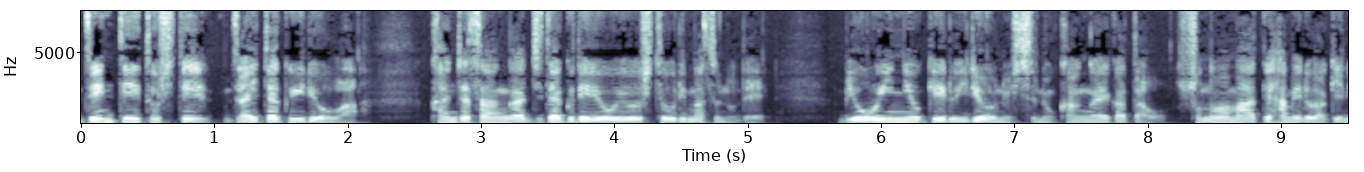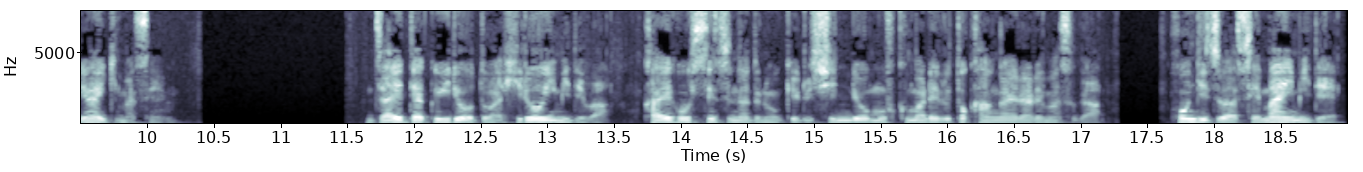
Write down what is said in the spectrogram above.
前提として在宅医療は患者さんが自宅で療養しておりますので、病院における医療の質の考え方をそのまま当てはめるわけにはいきません。在宅医療とは広い意味では、介護施設などにおける診療も含まれると考えられますが、本日は狭い意味で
